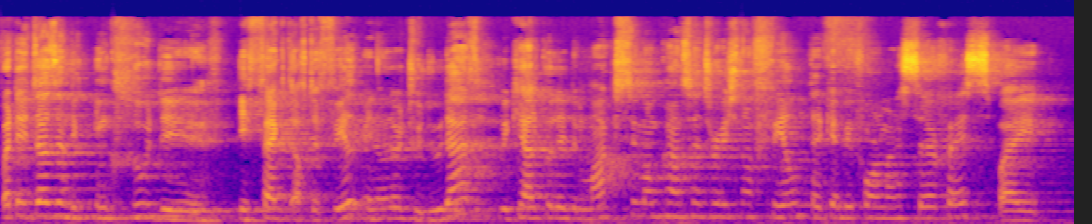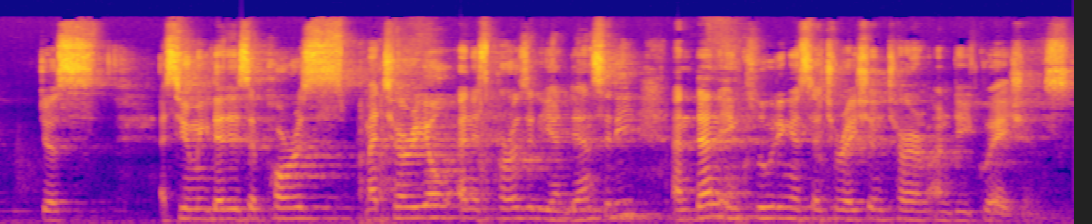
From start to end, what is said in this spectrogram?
But it doesn't include the effect of the film. In order to do that, we calculate the maximum concentration of film that can be formed on a surface by just assuming that it's a porous material and its porosity and density, and then including a saturation term on the equations.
